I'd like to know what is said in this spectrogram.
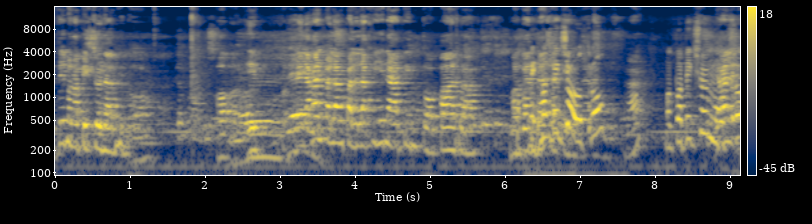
Ito yung mga picture namin, oh. Oo. Eh, kailangan pa lang palalakihin natin to para maganda siya. Mag-picture outro. Ha? Magpa-picture mo Yan, outro.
